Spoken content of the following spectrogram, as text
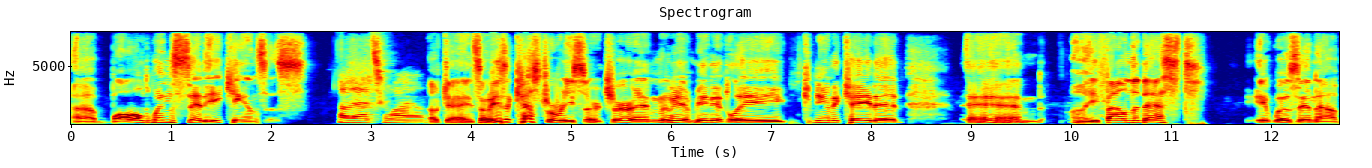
uh, Baldwin City, Kansas. Oh, that's wild. Okay, so he's a kestrel researcher, and yeah. we immediately communicated, and uh, he found the nest. It was in a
